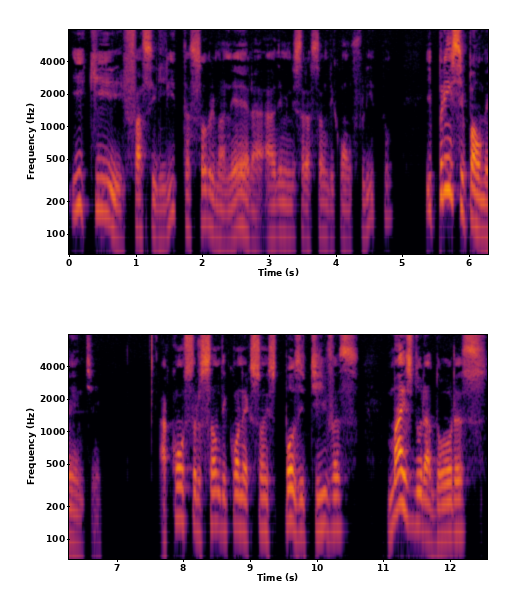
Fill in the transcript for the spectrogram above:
e que facilita sobremaneira a administração de conflito e, principalmente, a construção de conexões positivas, mais duradouras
